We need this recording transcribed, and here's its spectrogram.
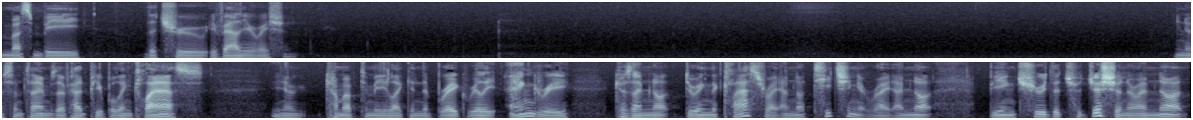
must be the true evaluation. You know, sometimes I've had people in class, you know, come up to me like in the break really angry because I'm not doing the class right. I'm not teaching it right. I'm not being true to the tradition, or I'm not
